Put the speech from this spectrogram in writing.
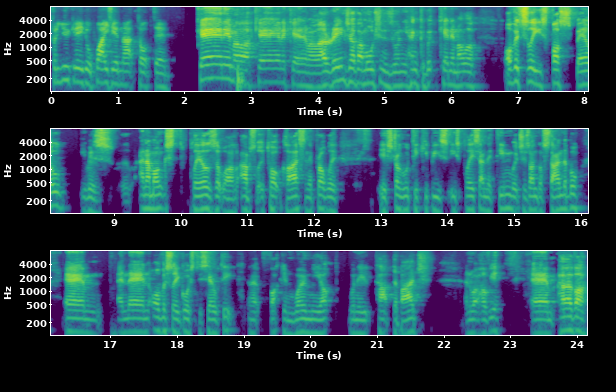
for you, Grado, why is he in that top ten? Kenny Miller, Kenny, Kenny Miller. A range of emotions when you think about Kenny Miller. Obviously, his first spell, he was in amongst players that were absolutely top class, and he probably he struggled to keep his, his place in the team, which is understandable. Um, and then obviously he goes to Celtic, and it fucking wound me up when he tapped the badge and what have you. Um, however,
